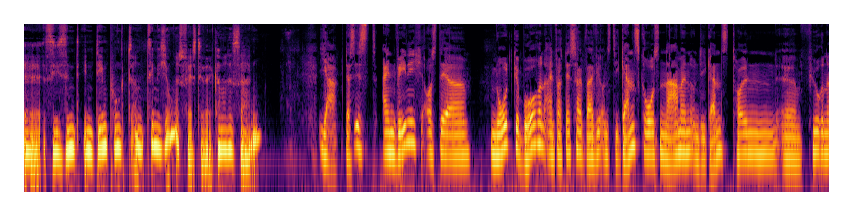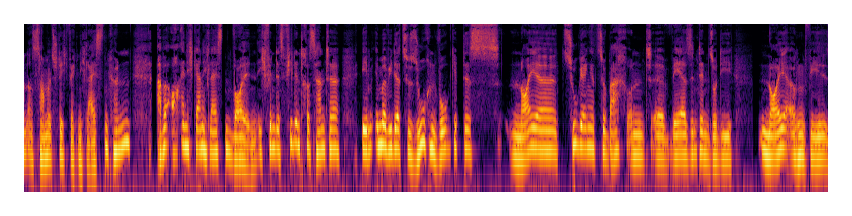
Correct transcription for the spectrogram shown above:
äh, Sie sind in dem Punkt ein ziemlich junges Festival. Kann man das sagen? Ja, das ist ein wenig aus der Not geboren, einfach deshalb, weil wir uns die ganz großen Namen und die ganz tollen äh, führenden Ensembles schlichtweg nicht leisten können, aber auch eigentlich gar nicht leisten wollen. Ich finde es viel interessanter, eben immer wieder zu suchen, wo gibt es neue Zugänge zu Bach und äh, wer sind denn so die neu irgendwie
